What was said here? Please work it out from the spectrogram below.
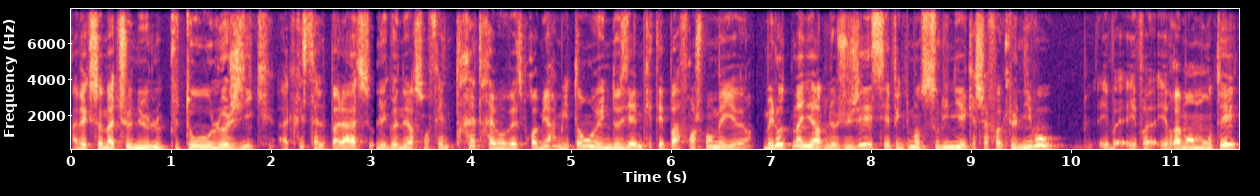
avec ce match nul plutôt logique à Crystal Palace, où les Gunners ont fait une très très mauvaise première mi-temps et une deuxième qui n'était pas franchement meilleure. Mais l'autre manière de le juger, c'est effectivement de souligner qu'à chaque fois que le niveau est vraiment monté,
